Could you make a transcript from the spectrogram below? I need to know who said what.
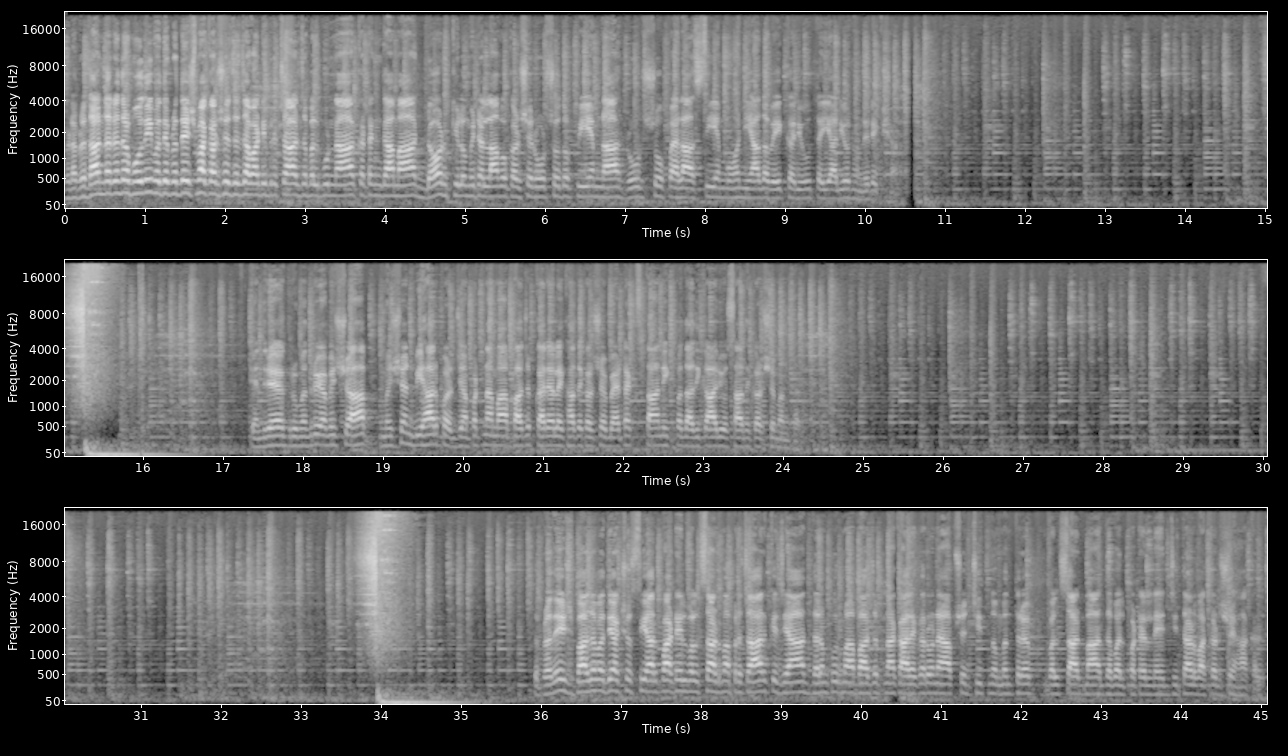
Speaker 1: વડાપ્રધાન નરેન્દ્ર મોદી મધ્યપ્રદેશમાં કરશે ઝંઝાવાટી પ્રચાર. જબલપુરના કટંગામાં દોઢ કિલોમીટર લાંબો કરશે રોડ શો. તો પીએમના રોડ શો પહેલા સીએમ મોહન યાદવે કર્યું તૈયારીઓનું નિરીક્ષણ. કેન્દ્રીય ગૃહમંત્રી અમિત શાહ મિશન બિહાર પર, જ્યાં પટનામાં ભાજપ કાર્યાલય ખાતે કરશે બેઠક, સ્થાનિક પદાધિકારીઓ સાથે કરશે મંથન. તો પ્રદેશ ભાજપ અધ્યક્ષ સી આર પાટીલ વલસાડમાં પ્રચાર કે જ્યાં ધરમપુરમાં ભાજપના કાર્યકરોને આપશે જીતનો મંત્ર, વલસાડમાં ધવલ પટેલને જીતાડવા કરશે હાકલ.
